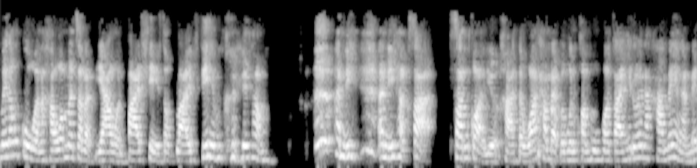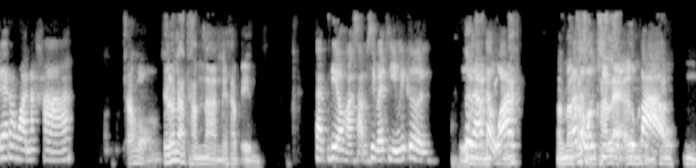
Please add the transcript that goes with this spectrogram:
ไม่ต้องกลัวนะคะ ว่ามันจะแบบยาวเหมือนปลายเชจบไลฟ์ที่เอ็มเคยได้ทำอันนี้ อันนี้ทักษะสั้นกว่าเยอะค่ะ แต่ว่าทำแบบประเมินความพึงพอใจให้ด้วยนะคะ ไม่อย่างนั้นไม่ได้รางวัลนะคะ ครับผมใช้เวลาทำนานไหมครับเอ็มแป๊บเดียวค่ะ30นาทีไม่เกินโอ้โหคือแล้วแต่ว่านนนะมันแล้วก็แต่ว่าสำคัญแหละคิดเออมันหรือเปล่าสำคัญอืม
